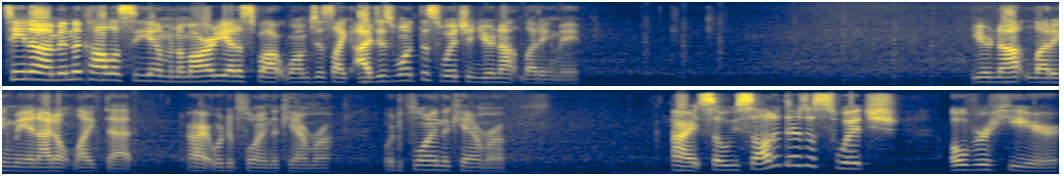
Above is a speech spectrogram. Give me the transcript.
Tina, I'm in the Coliseum and I'm already at a spot where I'm just like, I just want the switch and you're not letting me. You're not letting me and I don't like that. Alright, we're deploying the camera. We're deploying the camera. Alright, so we saw that there's a switch over here.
